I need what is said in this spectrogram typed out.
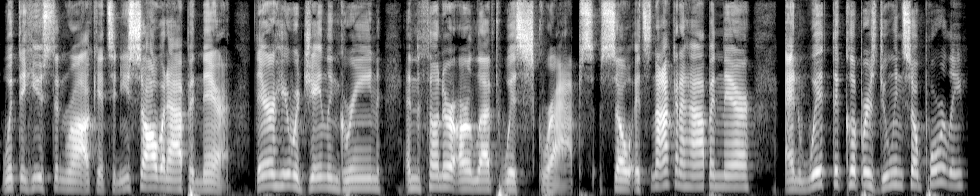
with the Houston Rockets, and you saw what happened there. They're here with Jalen Green, and the Thunder are left with scraps. So it's not going to happen there. And with the Clippers doing so poorly,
